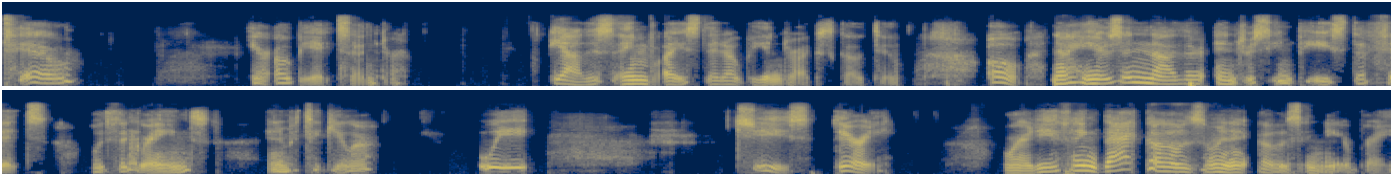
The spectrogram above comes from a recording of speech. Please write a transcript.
to your opiate center. Yeah, the same place that opium drugs go to. Oh, now here's another interesting piece that fits with the grains, and in particular, wheat, cheese, dairy. Where do you think that goes when it goes into your brain?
